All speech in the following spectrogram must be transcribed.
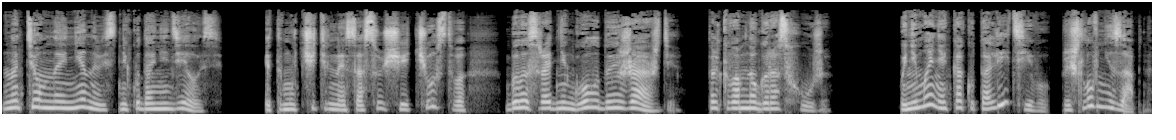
но темная ненависть никуда не делась. Это мучительное сосущее чувство было сродни голоду и жажде, только во много раз хуже. Понимание, как утолить его, пришло внезапно.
